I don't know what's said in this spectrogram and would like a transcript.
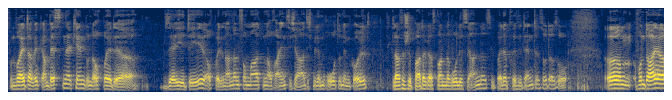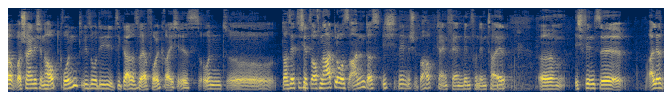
von weiter weg am besten erkennt und auch bei der Serie D, auch bei den anderen Formaten auch einzigartig mit dem Rot und dem Gold. Die klassische Patergas-Banderole ist ja anders, wie bei der Präsidentis oder so. Ähm, von daher wahrscheinlich ein Hauptgrund, wieso die Zigarre so erfolgreich ist. Und äh, da setze ich jetzt auch nahtlos an, dass ich nämlich überhaupt kein Fan bin von dem Teil. Ähm, ich finde, alle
